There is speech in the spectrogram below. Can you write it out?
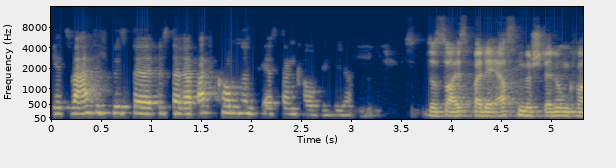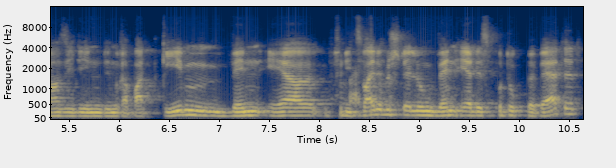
jetzt warte ich, bis der, bis der Rabatt kommt und erst dann kaufe ich wieder. Das heißt, bei der ersten Bestellung quasi den, den Rabatt geben, wenn er für die zweite Bestellung, wenn er das Produkt bewertet,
